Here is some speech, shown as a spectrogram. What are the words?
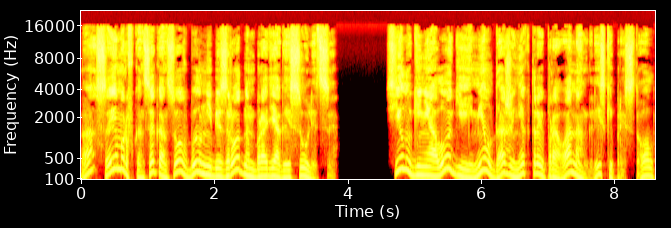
А Сеймур, в конце концов, был не безродным бродягой с улицы. Силу генеалогии имел даже некоторые права на английский престол.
